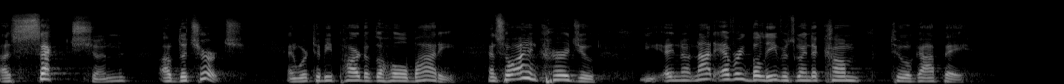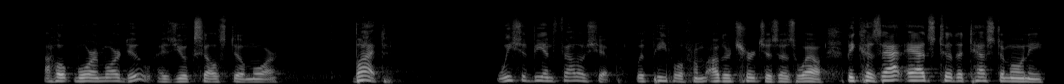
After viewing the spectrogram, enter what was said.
a section of the church, and we're to be part of the whole body. And so I encourage you, not every believer is going to come to agape. I hope more and more do as you excel still more. But we should be in fellowship with people from other churches as well because that adds to the testimony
